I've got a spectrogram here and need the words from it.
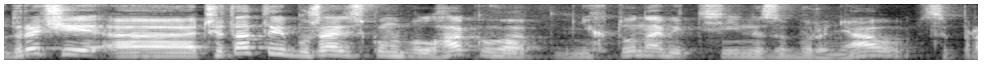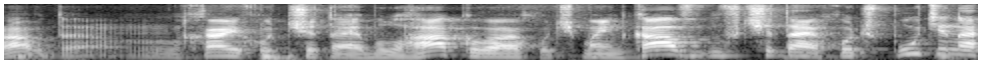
До речі, е, читати Бужанському Булгакова ніхто навіть і не забороняв, це правда. Хай хоч читає Булгакова, хоч Майнкав читає, хоч Путіна,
